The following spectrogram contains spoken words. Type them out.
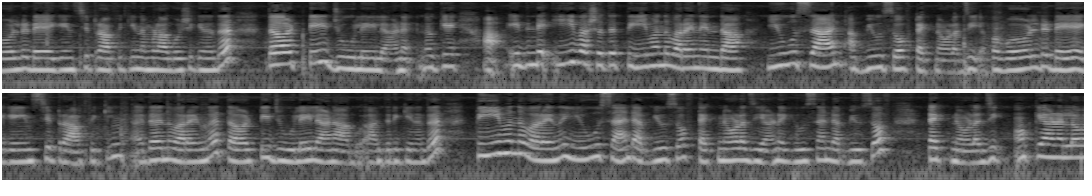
വേൾഡ് ഡേ എഗെയിൻസ്റ്റ് ട്രാഫിക്കിംഗ് നമ്മൾ ആഘോഷിക്കുന്നത് തേർട്ടി ജൂലൈയിലാണ് ഓക്കെ ആ ഇതിന്റെ ഈ വർഷത്തെ തീം എന്ന് പറയുന്നത് എന്താ? Use and abuse of technology അപ്പൊ വേൾഡ് ഡേ അഗെയിൻസ്റ്റ് ട്രാഫിക്കിംഗ് ഇതെന്ന് പറയുന്നത് തേർട്ടി ജൂലൈയിലാണ് ആചരിക്കുന്നത്. തീം എന്ന് പറയുന്നത് use and abuse of technology ആണ്. Use and abuse of technology okay ആണല്ലോ?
